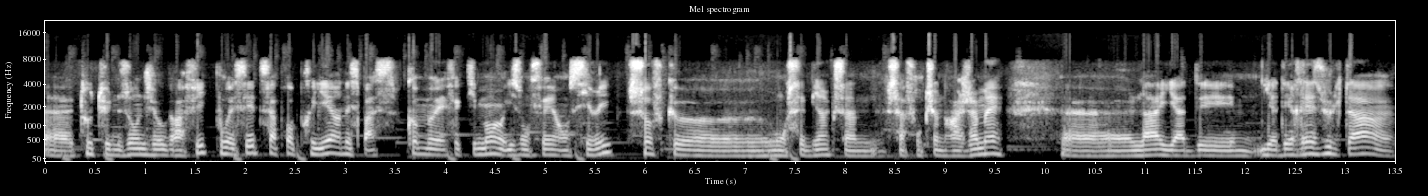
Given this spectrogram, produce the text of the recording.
Euh, toute une zone géographique pour essayer de s'approprier un espace, comme euh, effectivement ils ont fait en Syrie, sauf que on sait bien que ça ça fonctionnera jamais. là, il y a des y a des résultats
